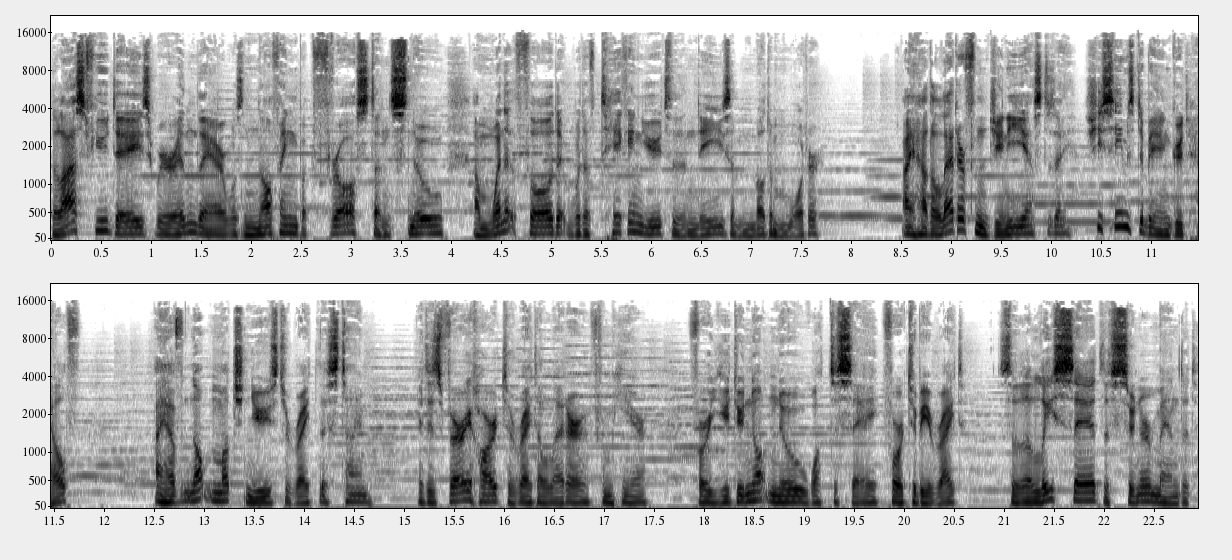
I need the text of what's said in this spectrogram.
The last few days we were in there was nothing but frost and snow, and when it thawed, it would have taken you to the knees in mud and water. I had a letter from Jeanie yesterday. She seems to be in good health. I have not much news to write this time. It is very hard to write a letter from here, for you do not know what to say for to be right, so the least said the sooner mended.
